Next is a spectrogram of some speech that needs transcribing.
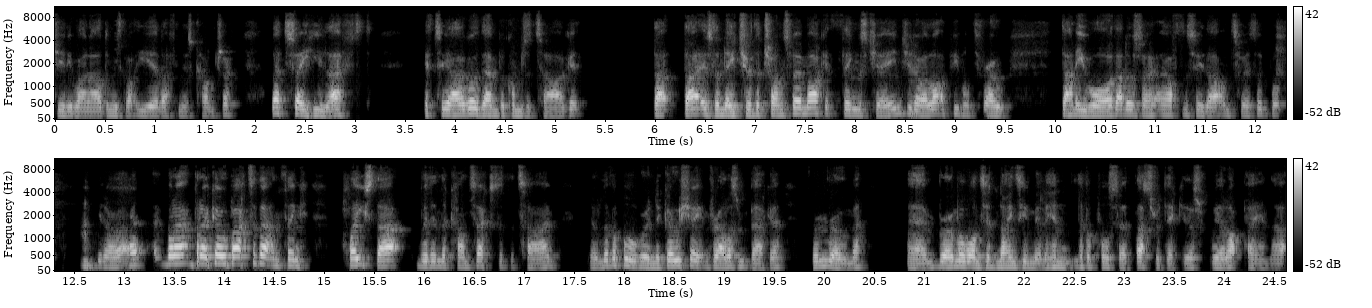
Gini Wijnaldum, who's got a year left in his contract. Let's say he left. If Thiago then becomes a target, that that is the nature of the transfer market. Things change. You know, a lot of people throw Danny Ward at us. I, I often see that on Twitter. But you know, I, but I, but I go back to that and think, place that within the context of the time. You know, Liverpool were negotiating for Alisson Becker from Roma. Um, Roma wanted 90 million. Liverpool said that's ridiculous. We are not paying that.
